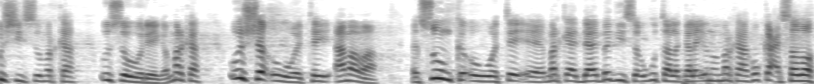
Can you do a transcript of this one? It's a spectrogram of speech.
ushiisu marka u soo wareega. Marka usha uu watay amaba suunka uu watay ee markaa daabadiisa ugu talagalay inuu markaa ku kacsado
